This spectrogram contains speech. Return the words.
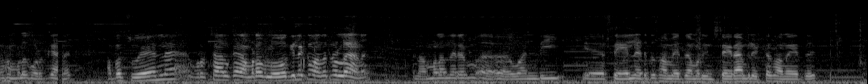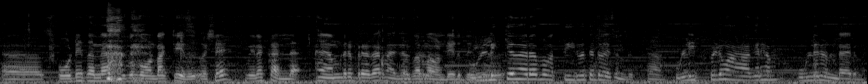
നമ്മൾ കൊടുക്കുകയാണ് അപ്പോൾ സുഹേലിനെ കുറച്ച് ആൾക്കാർ നമ്മുടെ വ്ളോഗിലൊക്കെ വന്നിട്ടുള്ളതാണ്. നമ്മളന്നേരം വണ്ടി സെയിലിനെടുത്ത സമയത്ത് നമ്മൾ ഇൻസ്റ്റാഗ്രാമിൽ ഇട്ട സമയത്ത് സ്പോട്ടിൽ തന്നെ ഇപ്പം കോണ്ടാക്ട് ചെയ്തു. പക്ഷെ നിനക്കല്ല. നമ്മുടെ ഒരു ബ്രദറിനൊക്കെ സാധാരണ വണ്ടി എടുത്ത് പുള്ളിക്ക് എന്ന് പറയുമ്പോൾ പത്ത് ഇരുപത്തെട്ട് വയസ്സുണ്ട് പുള്ളി ഇപ്പോഴും ആഗ്രഹം ഉള്ളിലുണ്ടായിരുന്നു.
